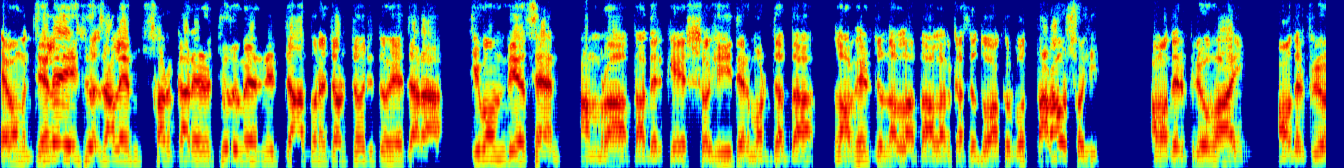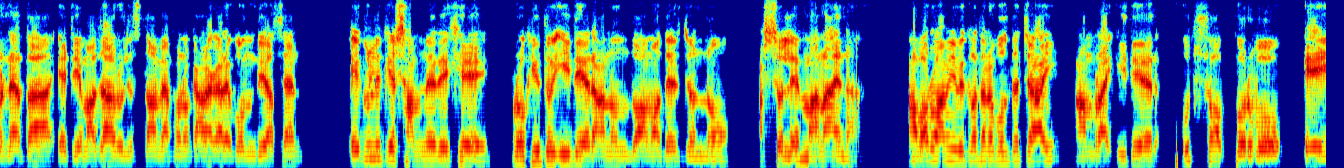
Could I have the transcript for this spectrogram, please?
এবং জেলে এই জালেম সরকারের জুলুমের নির্যাতনে জর্জরিত হয়ে যারা জীবন দিয়েছেন, আমরা তাদেরকে শহীদের মর্যাদা লাভের জন্য আল্লাহ তাল্লাহার কাছে দোয়া করব, তারাও শহীদ। আমাদের প্রিয় ভাই, আমাদের প্রিয় নেতা এটি মাজারুল ইসলাম এখনও কারাগারে বন্দী আছেন। এগুলিকে সামনে রেখে প্রকৃত ঈদের আনন্দ আমাদের জন্য আসলে মানায় না। আবারও আমি কথাটা বলতে চাই, আমরা ঈদের উৎসব করব এই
